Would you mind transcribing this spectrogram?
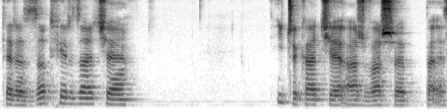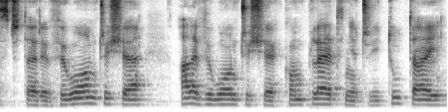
Teraz zatwierdzacie i czekacie aż wasze PS4 wyłączy się, ale wyłączy się kompletnie, czyli tutaj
